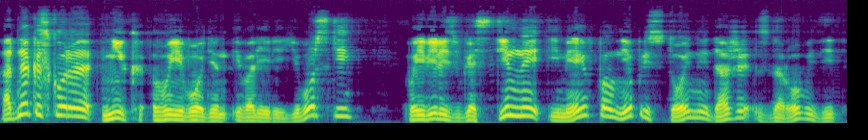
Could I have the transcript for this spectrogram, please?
Однако скоро Ник Воеводин и Валерий Еворский появились в гостиной, имея вполне пристойный, даже здоровый вид.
